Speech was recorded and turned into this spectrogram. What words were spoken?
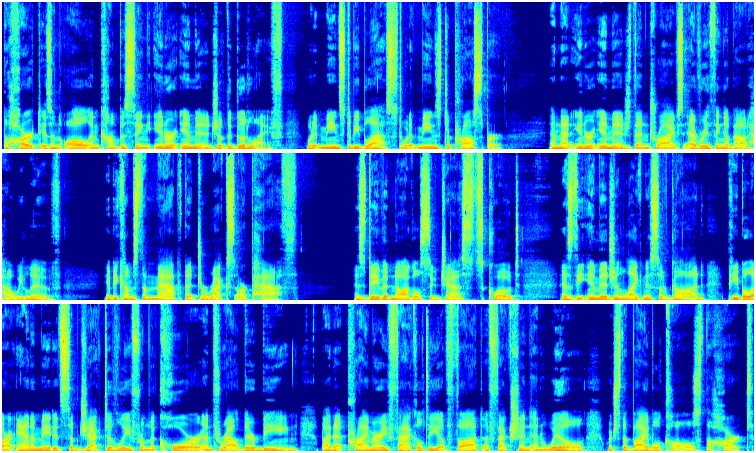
the heart is an all encompassing inner image of the good life, what it means to be blessed, what it means to prosper. And that inner image then drives everything about how we live. It becomes the map that directs our path. As David Naugle suggests, quote, as the image and likeness of God, people are animated subjectively from the core and throughout their being by that primary faculty of thought, affection, and will, which the Bible calls the heart.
